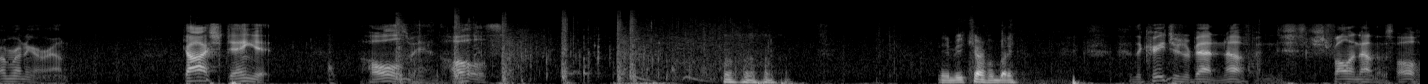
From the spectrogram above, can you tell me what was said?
I'm running around. Gosh dang it! The holes, man, the holes. Need to be careful, buddy. The creatures are bad enough, and just, just falling down this hole.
